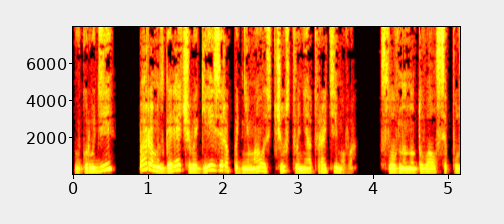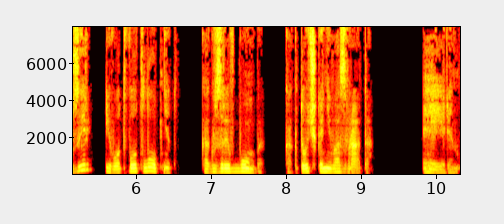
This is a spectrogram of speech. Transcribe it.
В груди паром из горячего гейзера поднималось чувство неотвратимого, словно надувался пузырь и вот-вот лопнет, как взрыв бомбы, как точка невозврата. Эйрин.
